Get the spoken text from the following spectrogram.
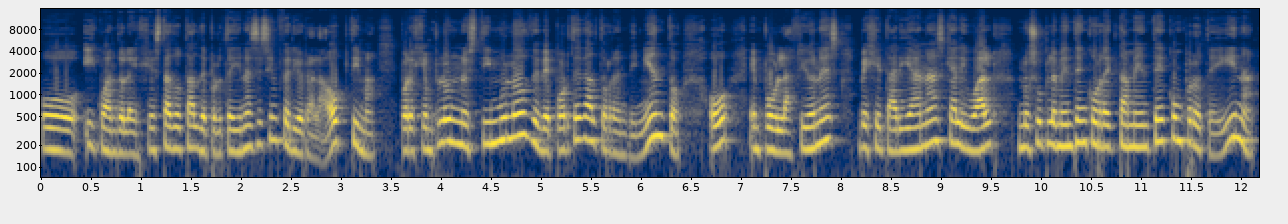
o, y cuando la ingesta total de proteínas es inferior a la óptima. Por ejemplo, en un estímulo de deporte de alto rendimiento o en poblaciones vegetarianas que al igual no suplementen correctamente con proteína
